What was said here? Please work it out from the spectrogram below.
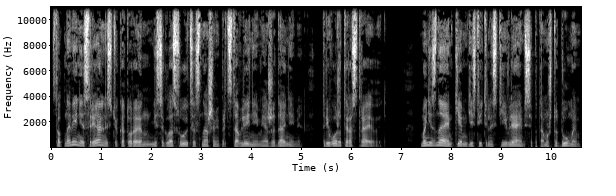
Столкновение с реальностью, которая не согласуется с нашими представлениями и ожиданиями, тревожит и расстраивает. Мы не знаем, кем в действительности являемся, потому что думаем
